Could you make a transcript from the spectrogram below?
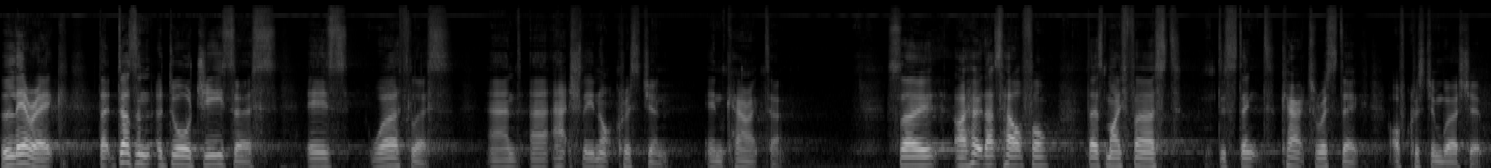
lyric that doesn't adore Jesus, is worthless and uh, actually not Christian in character. So I hope that's helpful. There's my first distinct characteristic of Christian worship.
